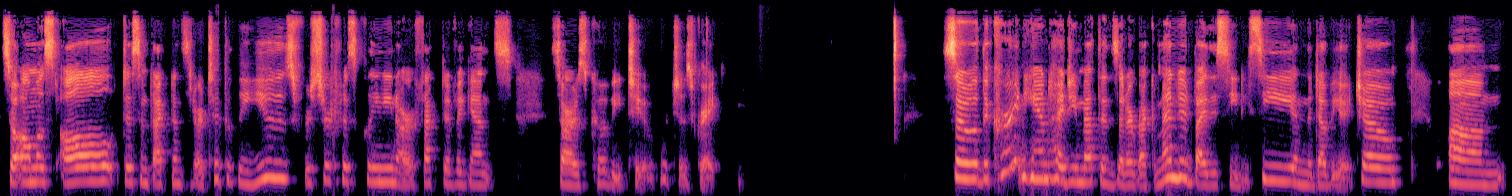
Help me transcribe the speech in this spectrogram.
So almost all disinfectants that are typically used for surface cleaning are effective against SARS-CoV-2, which is great. So the current hand hygiene methods that are recommended by the CDC and the WHO um,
